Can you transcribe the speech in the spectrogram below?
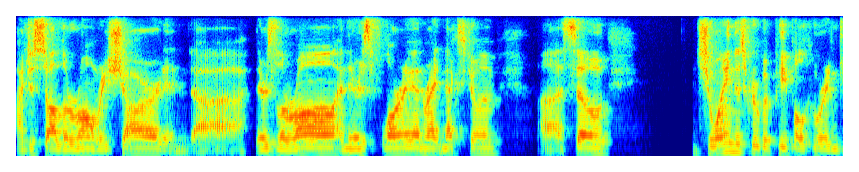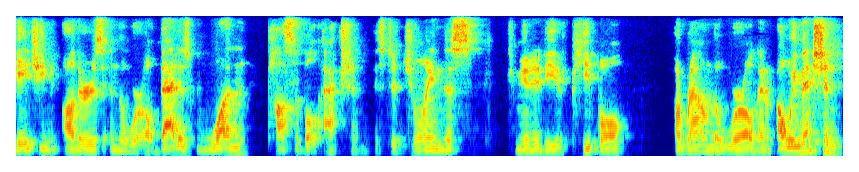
I just saw Laurent Richard and uh, there's Laurent and there's Florian right next to him. Uh, so join this group of people who are engaging others in the world. That is one possible action is to join this community of people around the world. And oh, we mentioned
